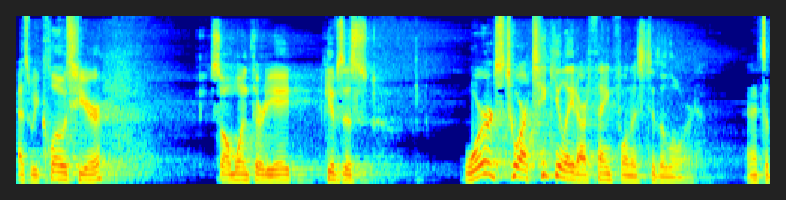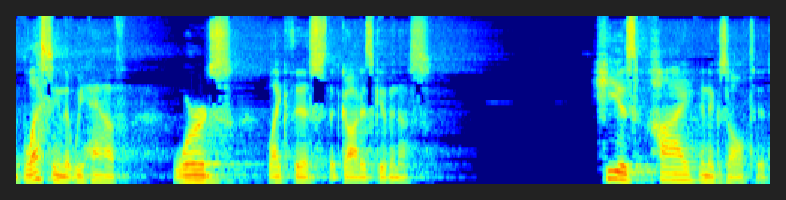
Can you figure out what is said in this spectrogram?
As we close here, Psalm 138 gives us words to articulate our thankfulness to the Lord. And it's a blessing that we have words like this that God has given us. He is high and exalted.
